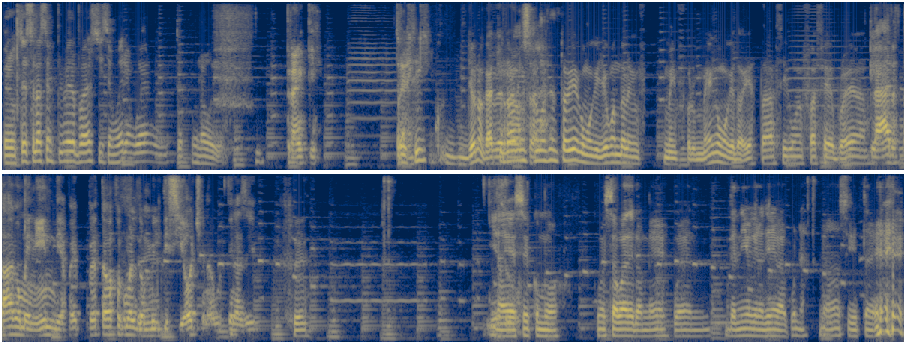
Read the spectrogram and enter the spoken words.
Pero ustedes se lo hacen primero para ver si se mueren, weón, después lo hago yo. Tranqui. Pero Tranqui. sí, yo no cacho toda la información todavía, como que yo cuando me informé, como que todavía estaba así como en fase de prueba. Claro, estaba como en India, pero esta fue como el Sí. 2018, una cuestión así. Sí. Y No, ese es como, como esa weá de los memes, weón, del niño que no tiene vacuna. No, sí, está bien.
